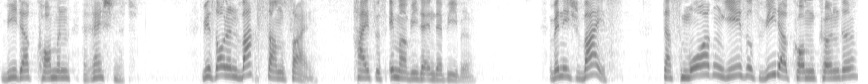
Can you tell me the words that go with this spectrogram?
Wiederkommen rechnet. Wir sollen wachsam sein, heißt es immer wieder in der Bibel. Wenn ich weiß, dass morgen Jesus wiederkommen könnte,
